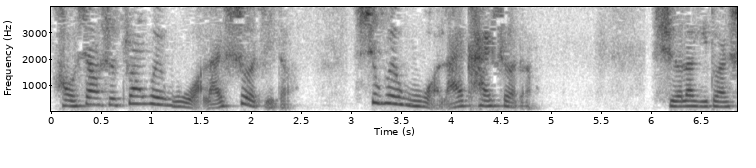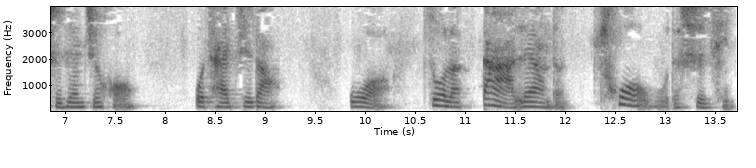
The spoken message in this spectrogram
好像是专为我来设计的。是为我来开设的。学了一段时间之后，我才知道我做了大量的错误的事情，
